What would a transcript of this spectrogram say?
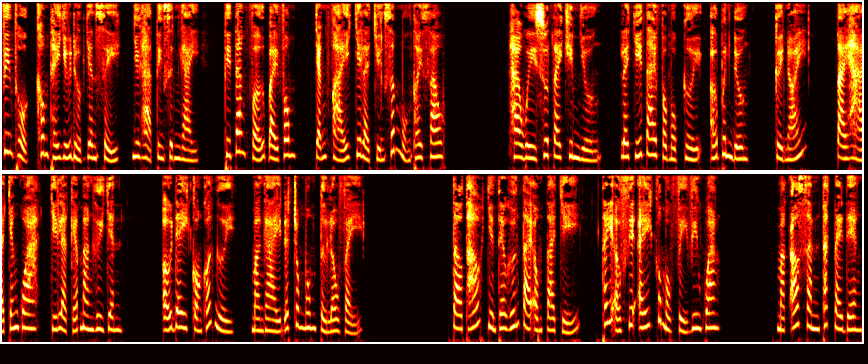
Viên thuật không thể giữ được danh sĩ như Hà Tiên Sinh ngài, thì tan vỡ bài vong chẳng phải chỉ là chuyện sớm muộn thôi sao. Hà Quỳ xua tay khiêm nhượng, lại chỉ tay vào một người ở bên đường, cười nói, tại hạ chẳng qua chỉ là kẻ mang hư danh. Ở đây còn có người mà ngài đã trông mong từ lâu vậy. Tào Tháo nhìn theo hướng tay ông ta chỉ, thấy ở phía ấy có một vị viên quan. Mặc áo xanh thắt đai đen,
